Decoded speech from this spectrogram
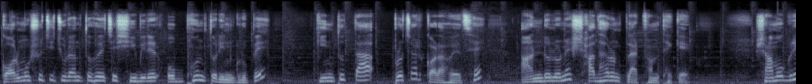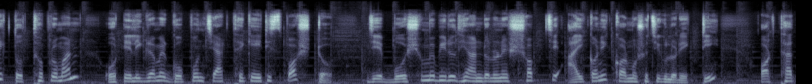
কর্মসূচি চূড়ান্ত হয়েছে শিবিরের অভ্যন্তরীণ গ্রুপে কিন্তু তা প্রচার করা হয়েছে আন্দোলনের সাধারণ প্ল্যাটফর্ম থেকে। সামগ্রিক তথ্য প্রমাণ ও টেলিগ্রামের গোপন চ্যাট থেকে এটি স্পষ্ট যে বৈষম্য বিরোধী আন্দোলনের সবচেয়ে আইকনিক কর্মসূচিগুলোর একটি, অর্থাৎ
